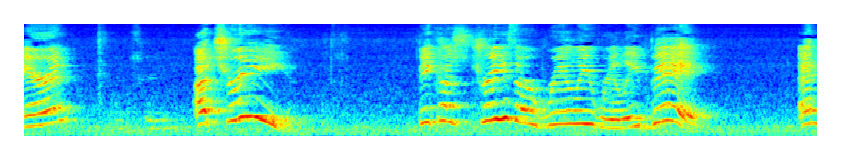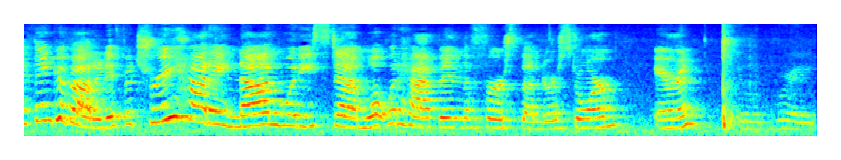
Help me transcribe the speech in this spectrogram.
Aaron? A tree. A tree. Because trees are really, really big. And think about it. If a tree had a non-woody stem, what would happen the first thunderstorm? Aaron? It would break.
